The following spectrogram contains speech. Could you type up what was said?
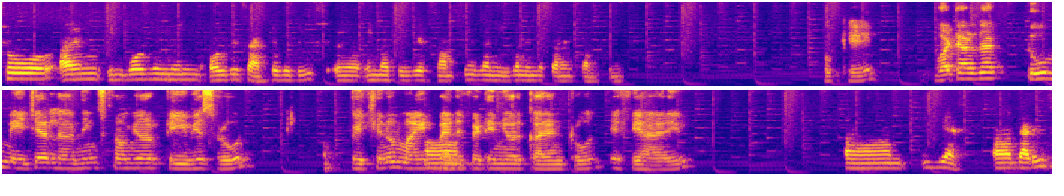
So I'm involving in all these activities in my previous companies and even in the current company. Okay. What are the two major learnings from your previous role, which you know might Um, benefit in your current role if we hire you? Um, yes, uh, that is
